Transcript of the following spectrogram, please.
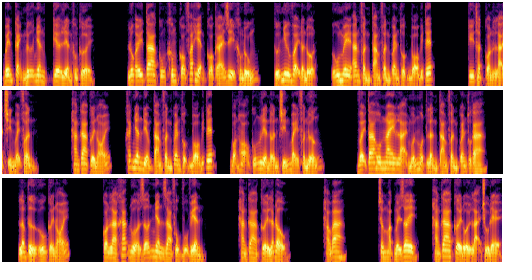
bên cạnh nữ nhân kia liền không cười. Lúc ấy ta cũng không có phát hiện có cái gì không đúng cứ như vậy đần độn, u mê ăn phần tám phần quen thuộc bò bít tết. Kỳ thật còn là chín bảy phần. Hàn ca cười nói, khách nhân điểm tám phần quen thuộc bò bít tết, bọn họ cũng liền ấn chín bảy phần nướng. Vậy ta hôm nay lại muốn một lần tám phần quen thuộc a? Lâm tử u cười nói, còn là khác đùa dỡn nhân gia phục vụ viên. Hàn ca cười lắc đầu. Hào ba. Trầm mặc mấy giây hàn ca cười đổi lại chủ đề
